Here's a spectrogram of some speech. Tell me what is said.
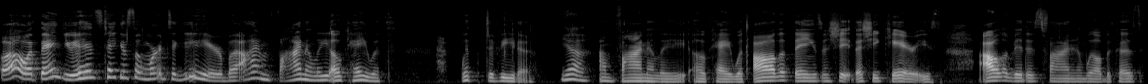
Oh, well, thank you. It has taken some work to get here, but I'm finally okay with with Davita. Yeah I'm finally okay with all the things and shit that she carries. All of it is fine and well because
